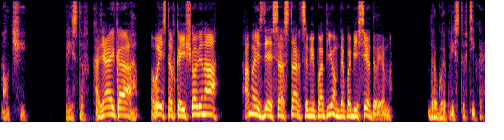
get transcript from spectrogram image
«Молчи». Пристав. «Хозяйка, выставка еще вина, а мы здесь со старцами попьем да побеседуем». Другой пристав тихо.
